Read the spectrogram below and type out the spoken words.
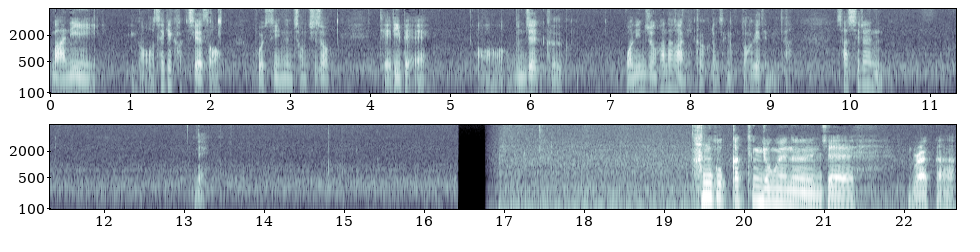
많이 어, 세계 각지에서 볼 수 있는 정치적 대립의 어, 문제 그 원인 중 하나가 아닐까 그런 생각도 하게 됩니다. 사실은 네. 한국 같은 경우에는 이제 뭐랄까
